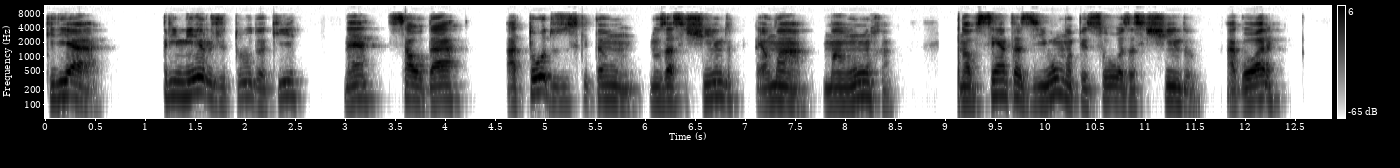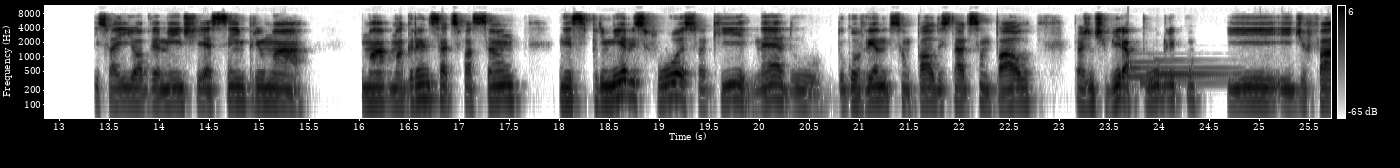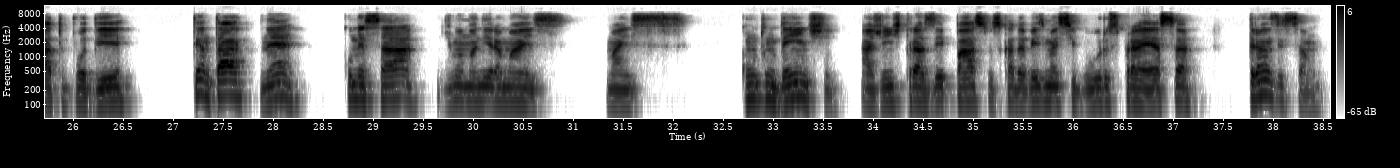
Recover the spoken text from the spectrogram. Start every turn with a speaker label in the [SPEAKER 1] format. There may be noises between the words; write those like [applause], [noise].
[SPEAKER 1] queria, primeiro de tudo aqui, né, saudar a todos os que estão nos assistindo. É uma, uma honra. 901 pessoas assistindo agora. Isso aí, obviamente, é sempre uma, uma, uma grande satisfação nesse primeiro esforço aqui, né, do, do governo de São Paulo, do Estado de São Paulo, para a gente vir a público e, e, de fato, poder tentar, né, começar de uma maneira mais, mais contundente, a gente trazer passos cada vez mais seguros para essa transição.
